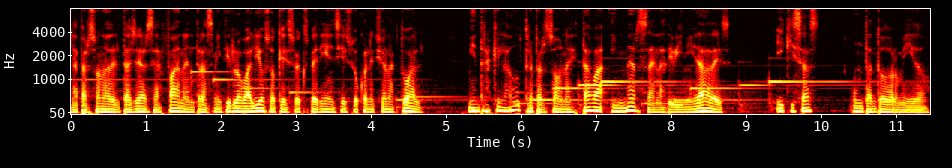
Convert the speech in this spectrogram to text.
La persona del taller se afana en transmitir lo valioso que es su experiencia y su conexión actual, mientras que la otra persona estaba inmersa en las divinidades y quizás un tanto dormido.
